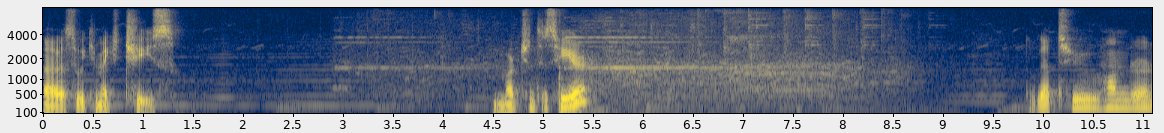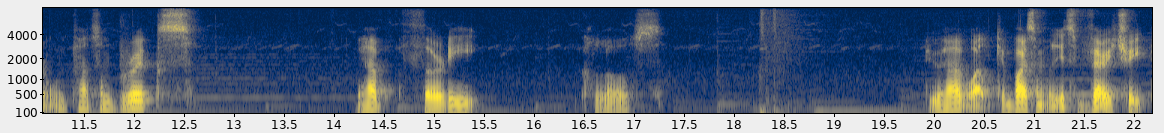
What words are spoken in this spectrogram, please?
uh, so we can make cheese. Merchant is here. We got 200, we've got some bricks. We have 30 clothes. Do you have, well, can buy some, it's very cheap.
